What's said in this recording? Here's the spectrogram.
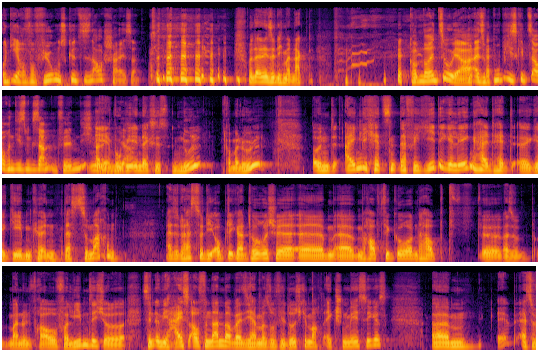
und ihre Verführungskünste sind auch scheiße. und dann ist sie nicht mal nackt. Kommt noch hinzu, ja. Also Bubis gibt es auch in diesem gesamten Film nicht. Nee, Bubi-Index ist 0,0. Und eigentlich hätte es dafür jede Gelegenheit hätte, äh, gegeben können, das zu machen. Also du hast so die obligatorische ähm, ähm, Hauptfigur und Haupt, äh, also Mann und Frau verlieben sich oder sind irgendwie heiß aufeinander, weil sie haben ja so viel durchgemacht, Actionmäßiges. Ähm, äh, also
